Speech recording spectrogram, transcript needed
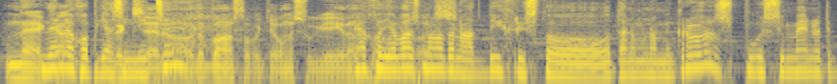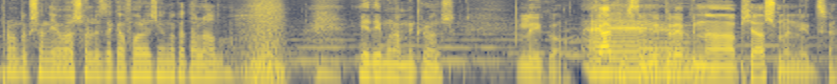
Ναι, Δεν κα- έχω πιάσει δεν ξέρω, Νίτσε. δεν μπορώ να σου το πω και εγώ με σουγγέ, γιατί δεν έχω διαβάσει μόνο τον Αντίχριστο όταν ήμουν μικρός, που σημαίνει ότι πρέπει να το ξαναδιαβάσω άλλες 10 φορές για να το καταλάβω. Γιατί ήμουν μικρός. Λογικό. Ε, Κάποια στιγμή πρέπει να πιάσουμε Νίτσε.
